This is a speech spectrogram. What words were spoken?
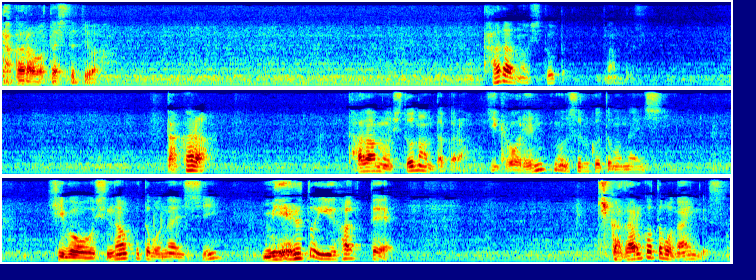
だから私たちはただの人なんです。だからただの人なんだから自己憐憫をすることもないし希望を失うこともないし見えると言い張って着飾ることもないんです。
